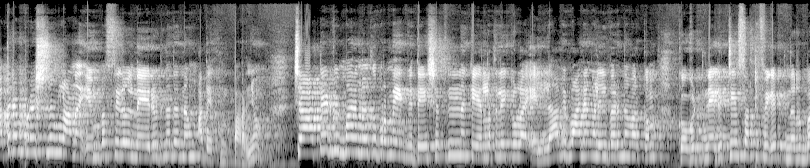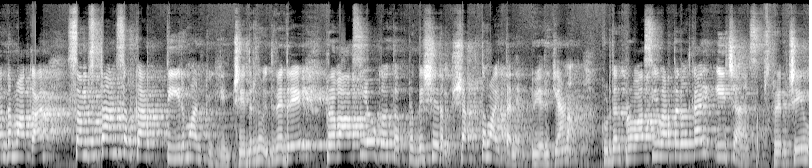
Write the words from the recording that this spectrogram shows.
അത്തരം പ്രശ്നങ്ങളാണ് എംബസികൾ നേരിടുന്നതെന്നും അദ്ദേഹം പറഞ്ഞു. ചാർട്ടേഡ് വിമാനങ്ങൾക്ക് പുറമെ വിദേശത്ത് നിന്ന് കേരളത്തിലേക്കുള്ള എല്ലാ വിമാനങ്ങളിൽ വരുന്നവർക്കും കോവിഡ് നെഗറ്റീവ് സർട്ടിഫിക്കറ്റ് നിർബന്ധമാക്കാൻ സംസ്ഥാന സർക്കാർ തീരുമാനിക്കുകയും ചെയ്തിരുന്നു. ഇതിനെതിരെ പ്രവാസ ലോകത്ത് പ്രതിഷേധം ശക്തമായി തന്നെ ഉയരുകയാണ്. കൂടുതൽ പ്രവാസി വാർത്തകൾക്കായി ഈ ചാനൽ സബ്സ്ക്രൈബ് ചെയ്യൂ.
